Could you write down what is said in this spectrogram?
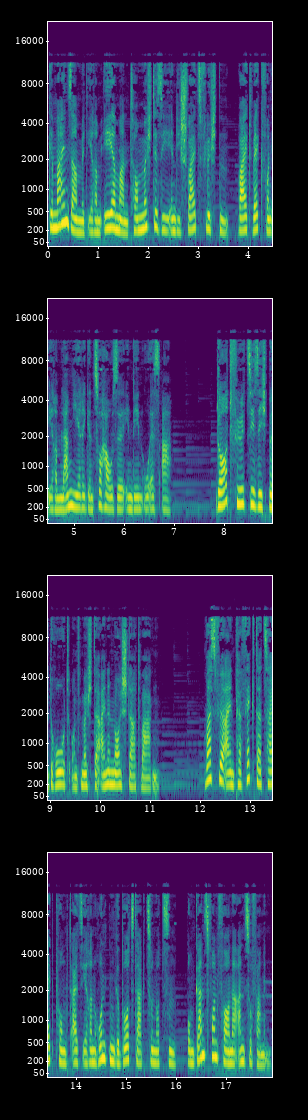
Gemeinsam mit ihrem Ehemann Tom möchte sie in die Schweiz flüchten, weit weg von ihrem langjährigen Zuhause in den USA. Dort fühlt sie sich bedroht und möchte einen Neustart wagen. Was für ein perfekter Zeitpunkt als ihren runden Geburtstag zu nutzen, um ganz von vorne anzufangen.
